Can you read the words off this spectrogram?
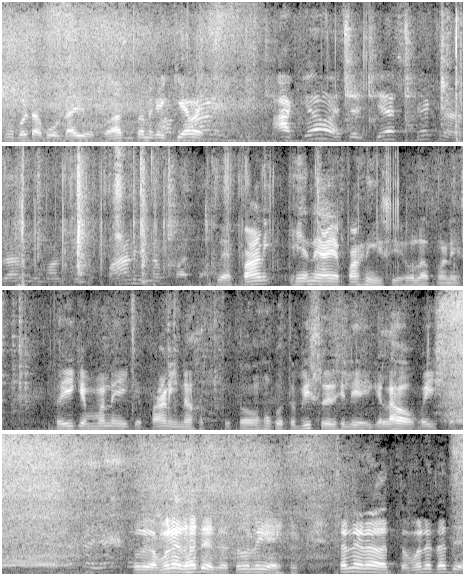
તું બટા બહુ ડાયો. આજ તને કઈ કહેવાય? આ કેવા છે છે કે પાણી ન પાતા. એટલે પાણી એને અહીંયા પાણી છે ઓલા પણ. તો એ કે મને એ કે પાણી ન હતું. તો હું કહું તો બિસ્લરી લઈ આવી કે લાવો પૈસા. મને તો છે, તું લઈ આવી તને ન હતું મને તો છે.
